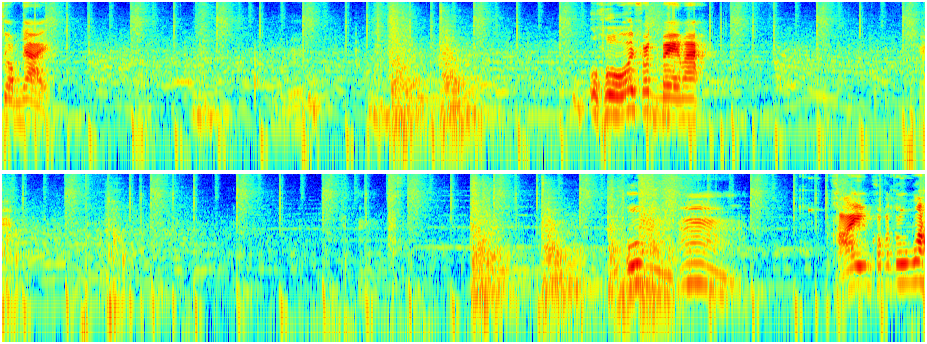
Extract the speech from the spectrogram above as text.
ซ่วมได้โอ้โหแฟตแบมาอุ้มอืมใครเข้าประตูวะ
